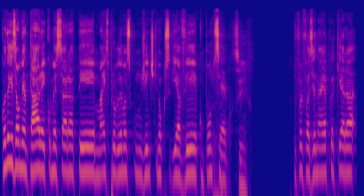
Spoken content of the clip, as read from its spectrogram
Quando eles aumentaram, aí começaram a ter mais problemas com gente que não conseguia ver, com ponto cego. Sim. Tu foi fazer na época que era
